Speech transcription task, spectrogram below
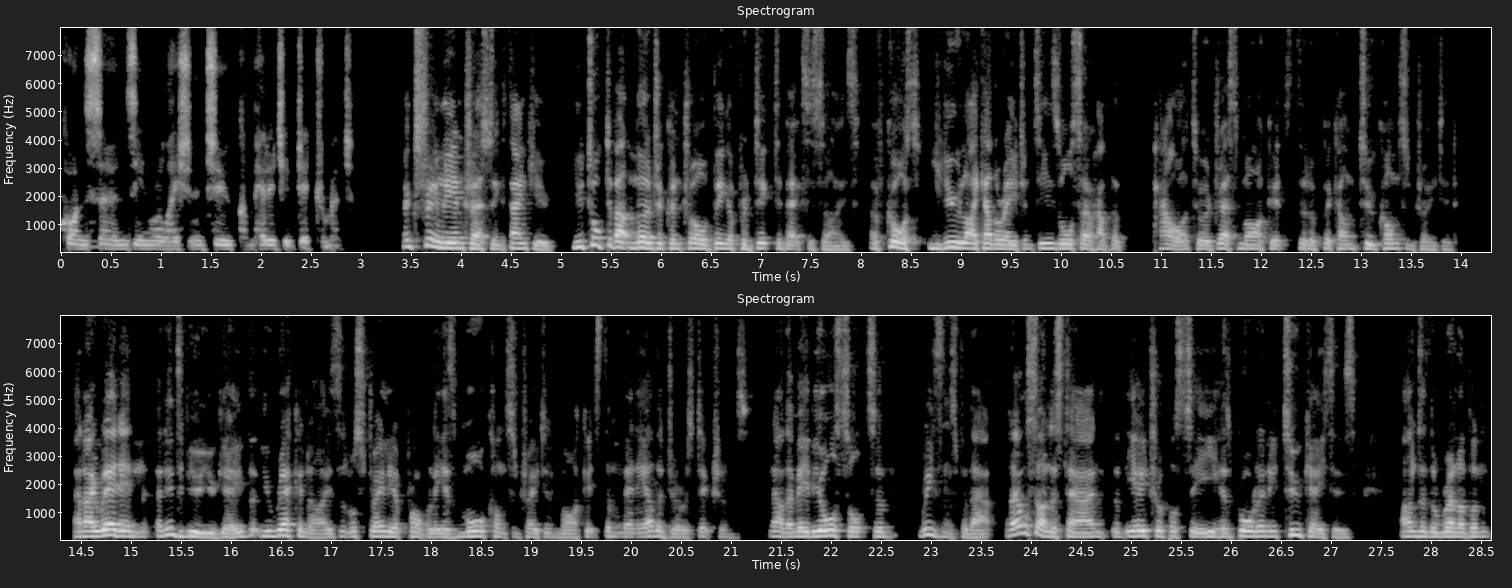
concerns in relation to competitive detriment. Extremely interesting. Thank you. You talked about merger control being a predictive exercise. Of course, you, like other agencies, also have the power to address markets that have become too concentrated. And I read in an interview you gave that you recognize that Australia probably has more concentrated markets than many other jurisdictions. Now, there may be all sorts of reasons for that. But I also understand that the ACCC has brought only two cases under the relevant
